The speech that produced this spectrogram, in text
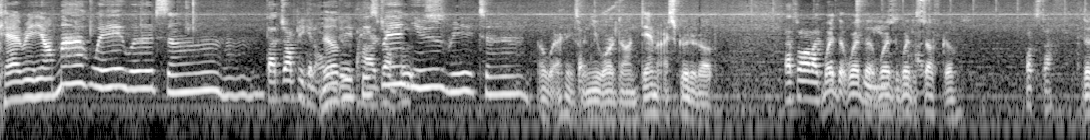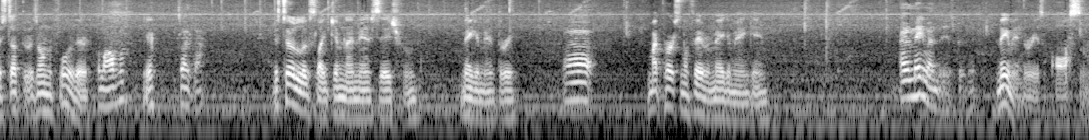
Carry on my wayward son. That jump you can only There'll do be with the higher peace jump when boots. you return. Oh, wait, I think it's when you are done. Damn it, I screwed it up. That's one I like Where'd the where'd the where'd the, where'd the stuff go? What stuff? The stuff that was on the floor there. The lava? Yeah. It's like that. This totally looks like Gemini Man stage from Mega Man 3. Uh, My personal favorite Mega Man game. I mean, Mega Man 3 is pretty good. Mega Man 3 is awesome.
